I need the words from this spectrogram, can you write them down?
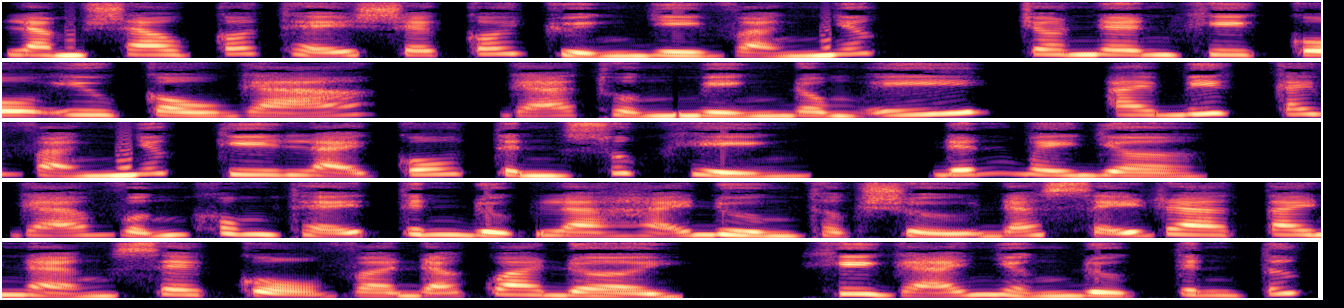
làm sao có thể sẽ có chuyện gì vạn nhất, cho nên khi cô yêu cầu gã, gã thuận miệng đồng ý, ai biết cái vạn nhất kia lại cố tình xuất hiện, đến bây giờ, gã vẫn không thể tin được là hải đường thật sự đã xảy ra tai nạn xe cộ và đã qua đời, khi gã nhận được tin tức,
